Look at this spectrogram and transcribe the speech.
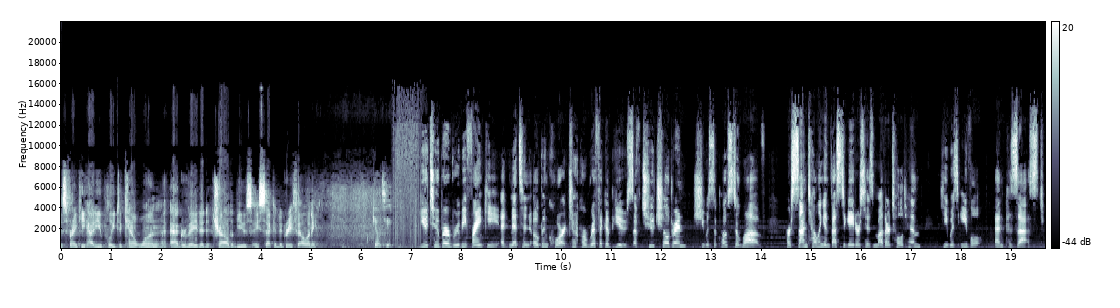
Ms. Franke, how do you plead to count one, aggravated child abuse, a second degree felony? Guilty. YouTuber Ruby Franke admits in open court to horrific abuse of two children she was supposed to love. Her son telling investigators his mother told him he was evil and possessed.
